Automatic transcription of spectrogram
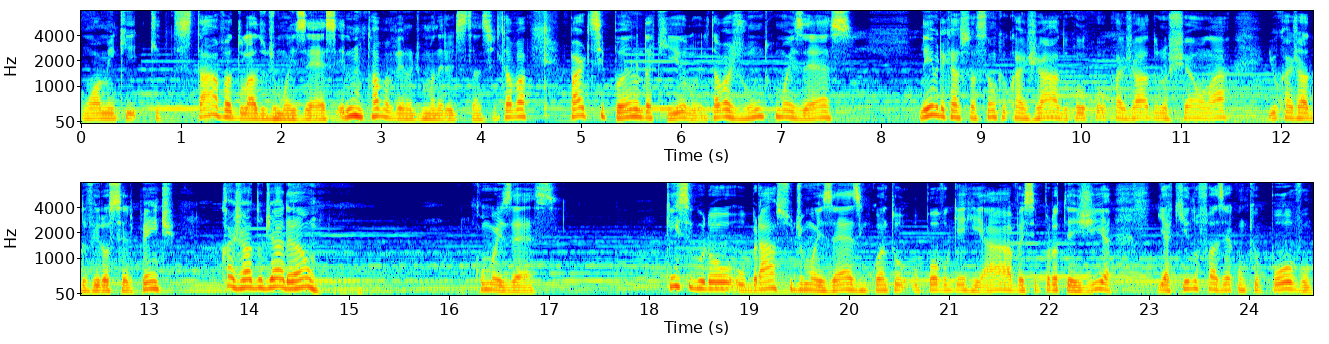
um homem que, que estava do lado de Moisés, ele não estava vendo de maneira distante, ele estava participando daquilo, ele estava junto com Moisés. Lembra aquela situação que o cajado colocou o cajado no chão lá e o cajado virou serpente? O cajado de Arão com Moisés. Quem segurou o braço de Moisés enquanto o povo guerreava e se protegia e aquilo fazia com que o povo,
